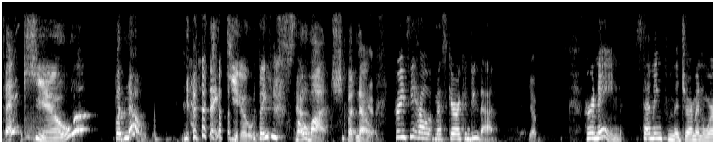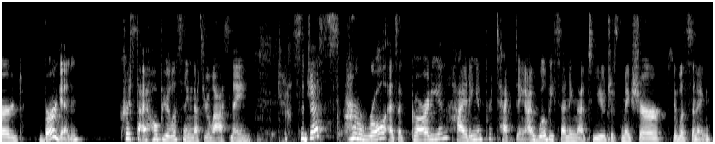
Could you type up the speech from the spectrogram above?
thank you, but no. Thank you. Thank you so much, but no. Crazy how mascara can do that. Yep. Her name, stemming from the German word Bergen, Krista, I hope you're listening. That's your last name. Suggests her role as a guardian, hiding and protecting. I will be sending that to you just to make sure you're listening.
